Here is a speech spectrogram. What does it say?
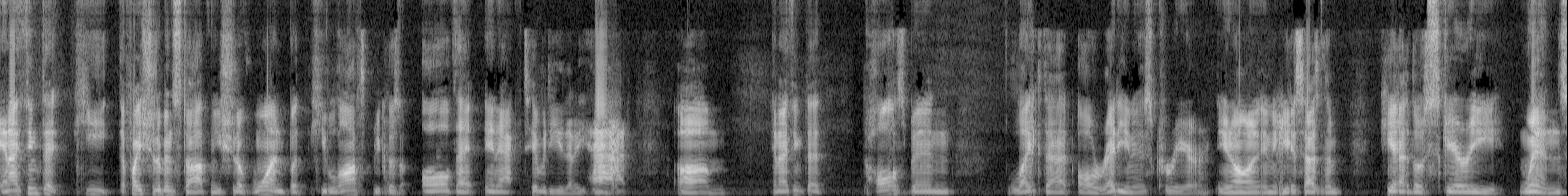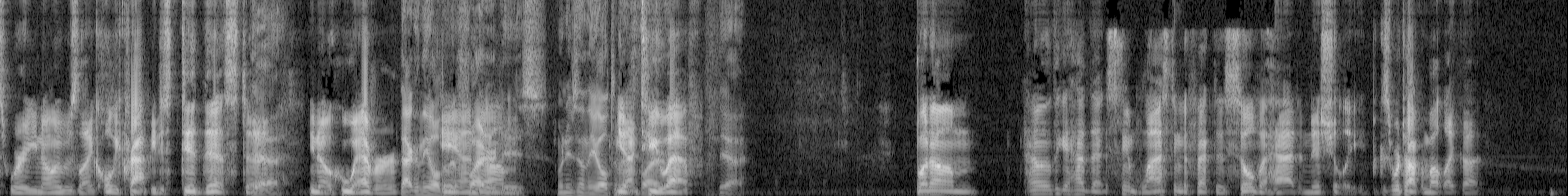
And I think that he, the fight should have been stopped and he should have won, but he lost because of all that inactivity that he had. Um, and I think that Hall's been like that already in his career, you know, and he just hasn't. He had those scary wins where you know it was like, holy crap, he just did this to Yeah. you know whoever. back in the ultimate And, fighter um, days when he was on the ultimate yeah, fighter TUF. yeah but um, I don't think it had that same lasting effect as Silva had initially because we're talking about like a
